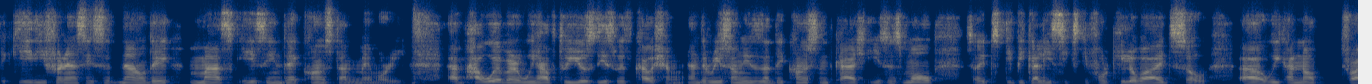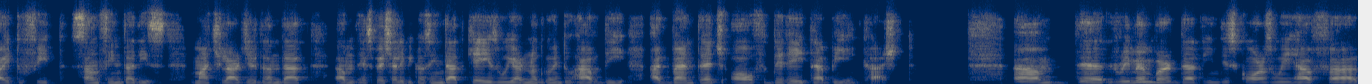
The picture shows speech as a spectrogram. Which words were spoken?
The key difference is that now the mask is in the constant memory. Uh, however, we have to use this with caution. And the reason is that the constant cache is small. So it's typically 64 kilobytes. So uh, we cannot try to fit something that is much larger than that, um, especially because in that case, we are not going to have the advantage of the data being cached. Um, the, remember that in this course we have uh,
